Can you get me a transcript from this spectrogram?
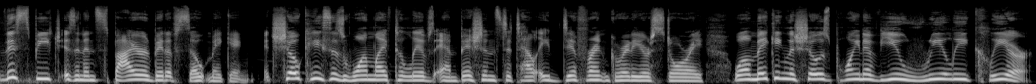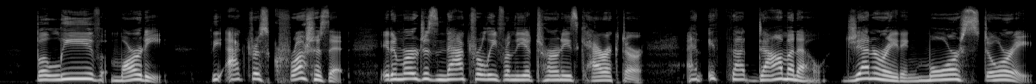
This speech is an inspired bit of soap making. It showcases One Life to Live's ambitions to tell a different, grittier story while making the show's point of view really clear. Believe Marty. The actress crushes it. It emerges naturally from the attorney's character. And it's that domino generating more story.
